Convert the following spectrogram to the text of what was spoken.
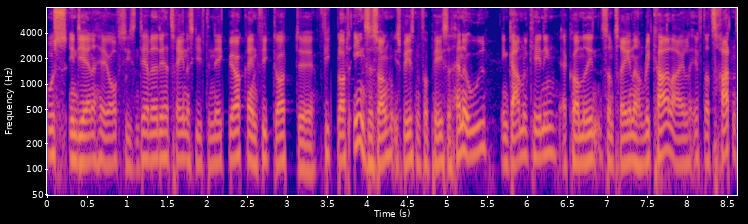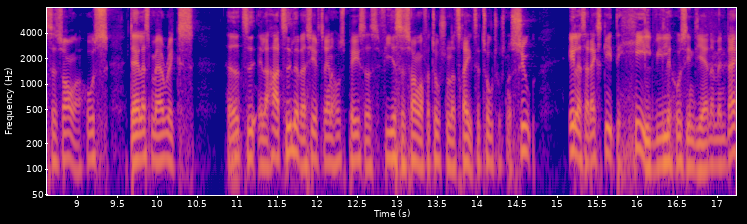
hos Indiana her i offseason, det har været det her trænerskifte. Nick Bjørkgren fik blot, øh, fik blot en sæson i spidsen for Pacers. Han er ude. En gammel kending er kommet ind som træner. Rick Carlisle, efter 13 sæsoner hos Dallas Mavericks, havde tid, eller har tidligere været cheftræner hos Pacers, fire sæsoner fra 2003 til 2007. Ellers er der ikke sket det helt vilde hos Indiana. Men hvad,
